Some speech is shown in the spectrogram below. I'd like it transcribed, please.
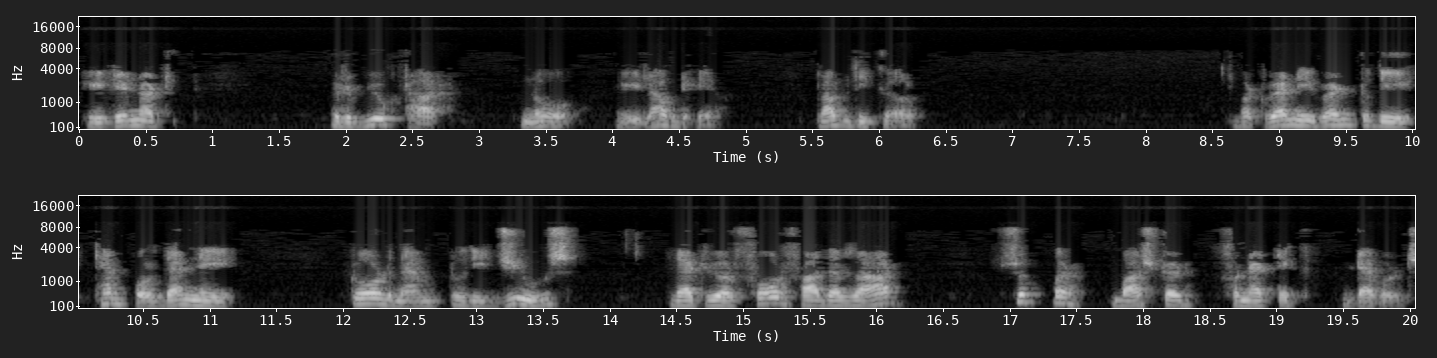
He did not rebuke her. No, he loved her, loved the girl. But when he went to the temple, then he told them to the Jews that your forefathers are super bastard fanatic devils.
